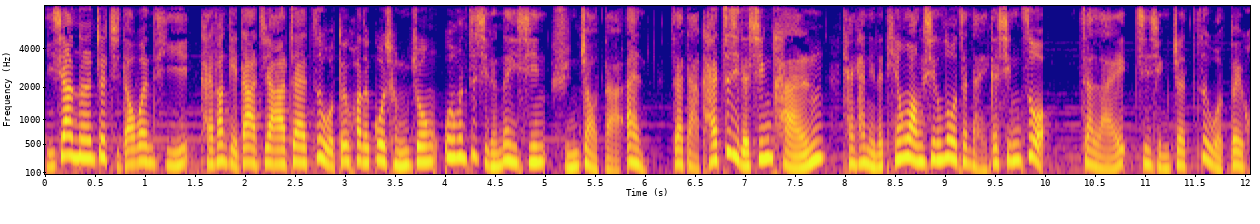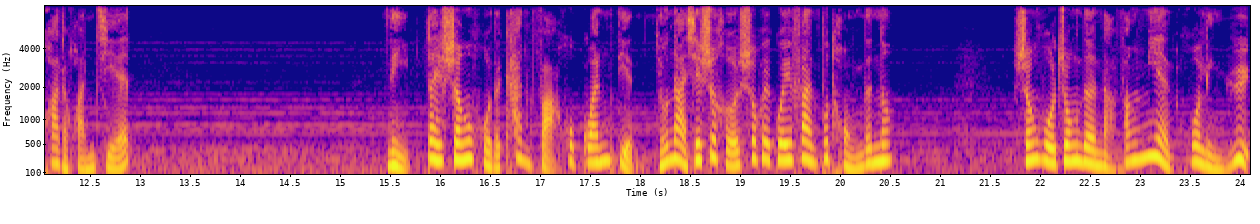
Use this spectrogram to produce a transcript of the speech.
以下呢这几道问题开放给大家，在自我对话的过程中，问问自己的内心，寻找答案。再打开自己的星盘，看看你的天王星落在哪一个星座，再来进行这自我对话的环节。你对生活的看法或观点有哪些是和社会规范不同的呢？生活中的哪方面或领域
